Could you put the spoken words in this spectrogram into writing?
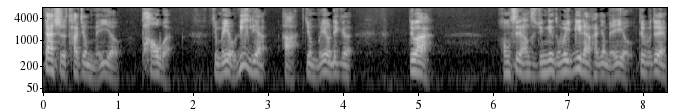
但是它就没有 power，就没有力量啊，就没有那个，对吧？红四娘子军那种力量，他就没有，对不对？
